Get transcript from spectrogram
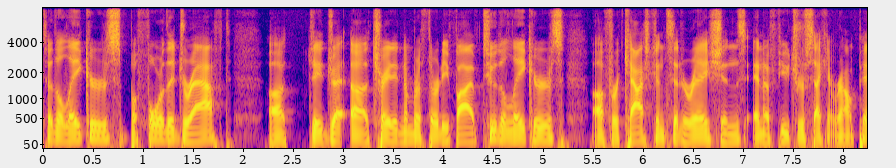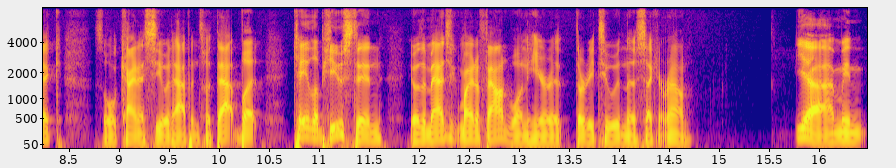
to the Lakers before the draft. Uh, they uh, traded number 35 to the Lakers uh, for cash considerations and a future second round pick. So we'll kind of see what happens with that. But Caleb Houstan, you know, the Magic might have found one here at 32 in the second round. Yeah, I mean,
